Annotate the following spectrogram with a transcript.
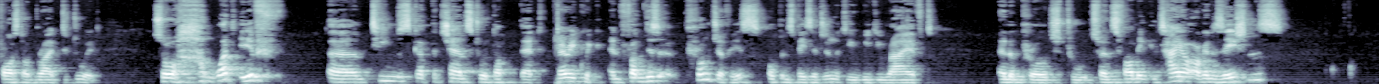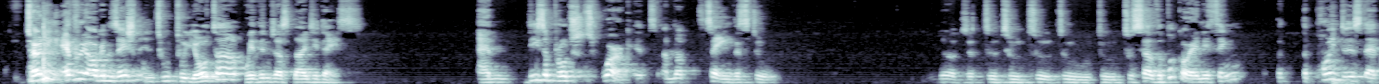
forced or bribed to do it. So, what if uh, teams got the chance to adopt that very quick? And from this approach of his open space agility, we derived an approach to transforming entire organizations, turning every organization into Toyota within just 90 days. And these approaches work. It's, I'm not saying this to, you know, to, to, to, to, to, to sell the book or anything. But the point is that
